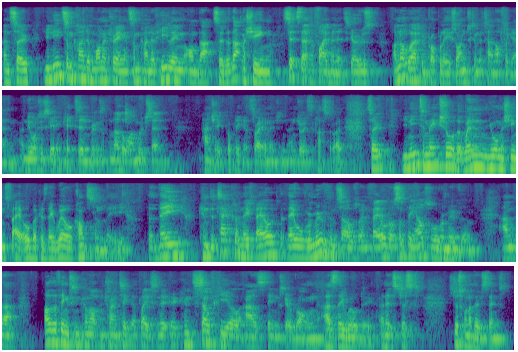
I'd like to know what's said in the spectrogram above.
And so you need some kind of monitoring and some kind of healing on that so that that machine sits there for five minutes, goes, I'm not working properly, so I'm just going to turn off again. And the auto-scaling kicks in, brings up another one, which then handshakes properly gets the right image and, and, joins the cluster, right? So you need to make sure that when your machines fail, because they will constantly, that they can detect when they failed, that they will remove themselves when failed, or something else will remove them, and that other things can come up and try and take their place, and it, it can self-heal as things go wrong, as they will do, and it's just, it's just one of those things.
